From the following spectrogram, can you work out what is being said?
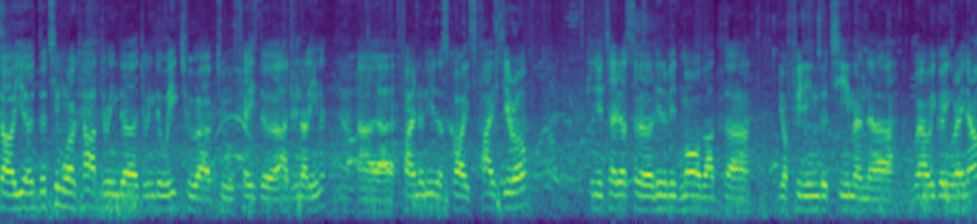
So you, the team worked hard during the during the week to uh, to face the adrenaline. Yeah. Uh, finally, the score is 5-0. Can you tell us a little bit more about uh, your feeling, the team, and uh, where are we going right now?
